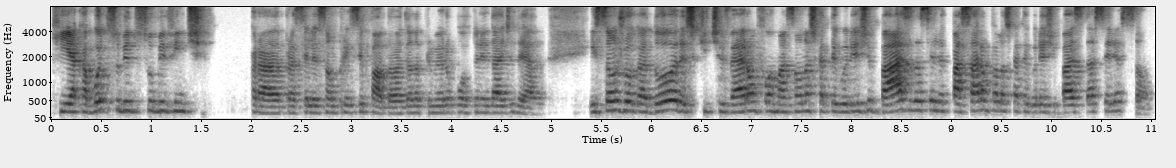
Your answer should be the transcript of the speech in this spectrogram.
que acabou de subir do sub-20 para a seleção principal, estava tendo a primeira oportunidade dela. E são jogadoras que tiveram formação nas categorias de base da seleção, passaram pelas categorias de base da seleção.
